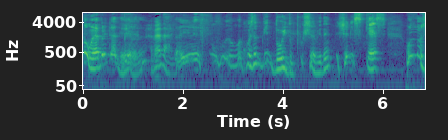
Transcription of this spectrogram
Não é brincadeira, né? É verdade. Aí é uma coisa de doido. Puxa vida, chega e esquece. Quando nós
